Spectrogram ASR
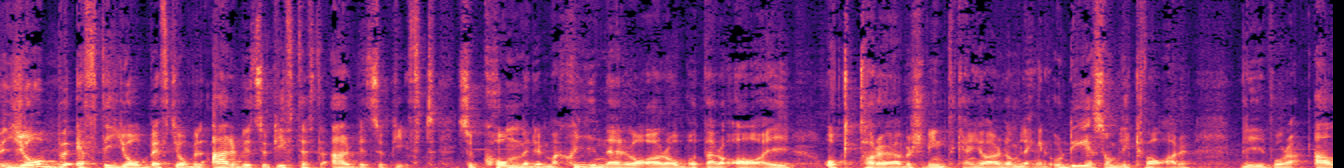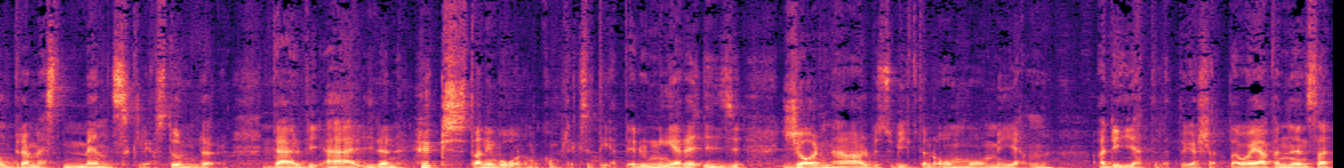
jobb efter jobb efter jobb, eller arbetsuppgift efter arbetsuppgift, så kommer det maskiner och robotar och AI och tar över så vi inte kan göra dem längre. Och det som blir kvar blir våra allra mest mänskliga stunder. Mm. Där vi är i den högsta nivån av komplexitet. Är du nere i, gör den här arbetsuppgiften om och om igen, Ja, det är jättelätt att ersätta. Och även en så här,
